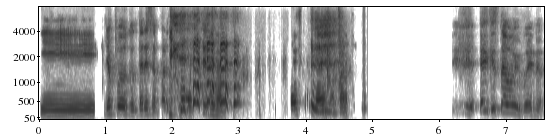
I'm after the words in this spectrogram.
Y Yo puedo contar esa parte. puedes contar esa parte. Es que está muy bueno.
